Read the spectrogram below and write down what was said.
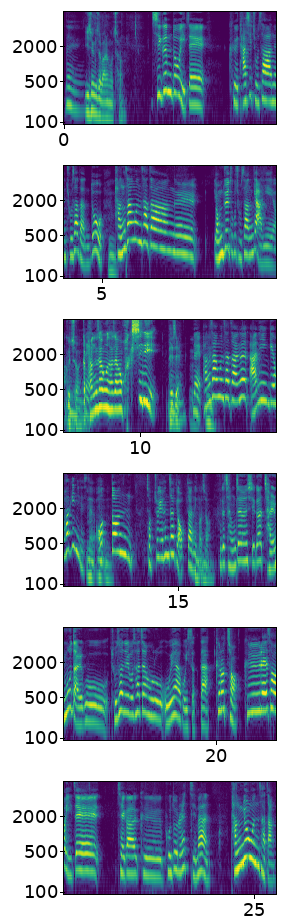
네. 이중 기자 말한 것처럼. 지금도 이제 그 다시 조사하는 조사단도 음. 방상훈 사장을 염두에 두고 조사하는 게 아니에요. 그렇죠. 그러니까 네. 방상훈 사장은 확실히 배제. 음. 네, 방상훈 사장은 아닌 게 확인이 됐어요. 음, 음, 음. 어떤 접촉의 흔적이 없다는 거죠. 그러니까 장자연 씨가 잘못 알고 조선일보 사장으로 오해하고 있었다. 그렇죠. 그래서 이제 제가 그 보도를 했지만 박용훈 사장,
